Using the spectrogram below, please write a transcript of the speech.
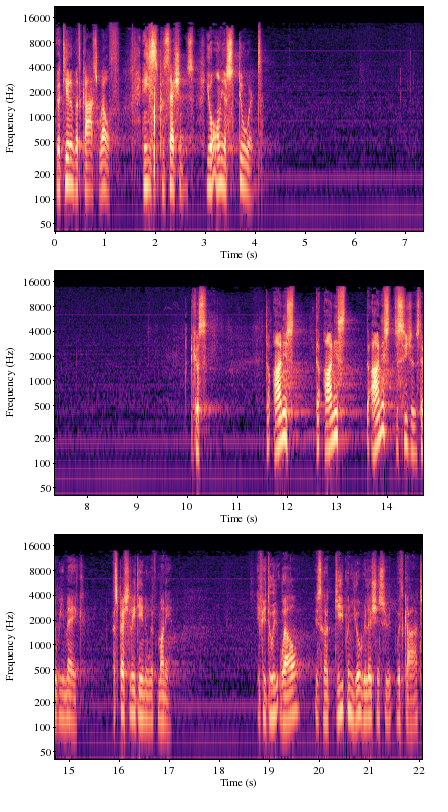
you're dealing with God's wealth, and His possessions. You're only a steward. Because the honest, the honest, the honest decisions that we make, especially dealing with money, if you do it well, it's going to deepen your relationship with God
